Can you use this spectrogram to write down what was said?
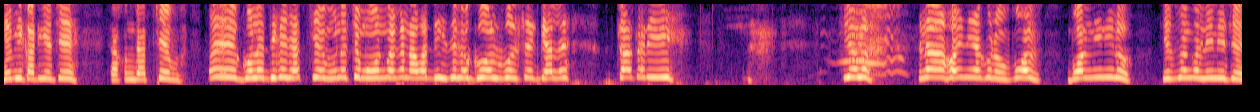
হেভি কাটিয়েছে। এখন যাচ্ছে এই গোলের দিকে যাচ্ছে। মনে হচ্ছে মোহনবাগান আবার দিয়ে দিল গোল বলতে গেলে। তাড়াতাড়ি। কী হলো? না হয়নি এখনও। বল বল নিয়ে নিল। ইস্ট বেঙ্গল নিয়ে নিয়েছে।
